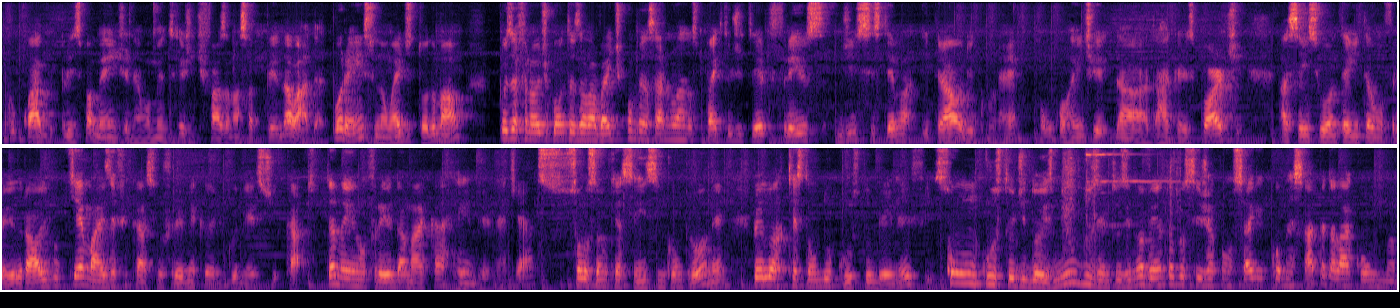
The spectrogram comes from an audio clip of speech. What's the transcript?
para o quadro, principalmente, né, no momento que a gente faz a nossa pedalada. Porém, isso não é de todo mal, pois afinal de contas ela vai te compensar no aspecto de ter freios de sistema hidráulico, né? Concorrente da, da Hacker Sport, a Sense One tem então um freio hidráulico que é mais eficaz que o freio mecânico neste caso. Também é um freio da marca Render, né, que é a solução que a Sense encontrou né, pela questão do custo-benefício. Com um custo de 2.290 você já consegue começar a pedalar com uma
